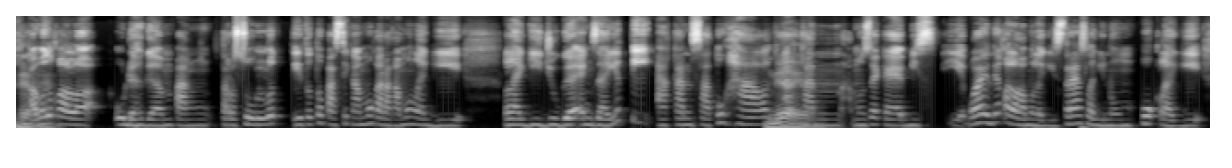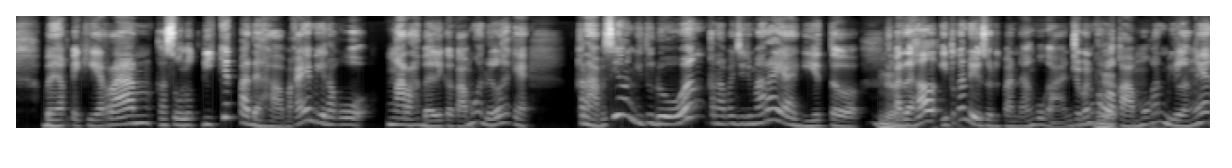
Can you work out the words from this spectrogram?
Ya. kamu tuh kalau udah gampang tersulut itu tuh pasti kamu karena kamu lagi lagi juga anxiety akan satu hal Iya, akan maksudnya kayak bis ya, pokoknya intinya kalau kamu lagi stres lagi numpuk lagi banyak pikiran kesulut dikit padahal makanya yang bikin aku marah balik ke kamu adalah kayak kenapa sih orang gitu doang kenapa jadi marah ya gitu Ya. Padahal itu kan dari sudut pandangku kan. Cuman kalau Iya. kamu kan bilangnya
